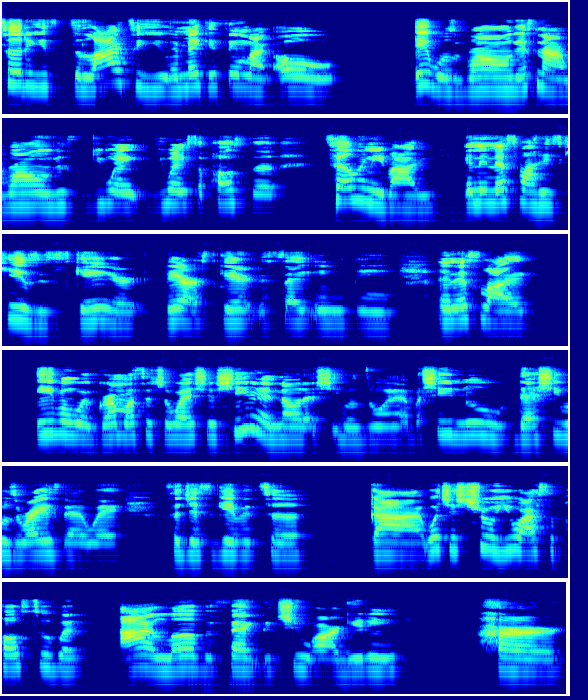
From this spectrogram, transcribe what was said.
to these, to lie to you and make it seem like, oh, it was wrong. It's not wrong. It's, you ain't, you ain't supposed to tell anybody. And then that's why these kids is scared. They are scared to say anything. And it's like, even with grandma's situation, she didn't know that she was doing that, but she knew that she was raised that way to just give it to God, which is true. You are supposed to, but I love the fact that you are getting her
